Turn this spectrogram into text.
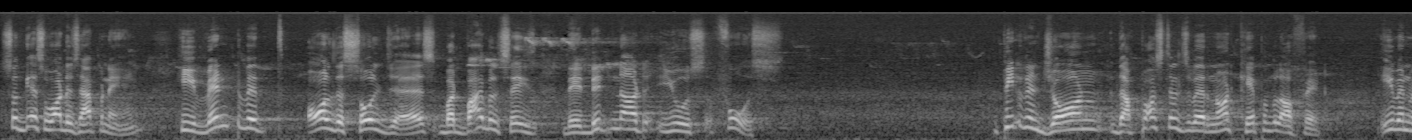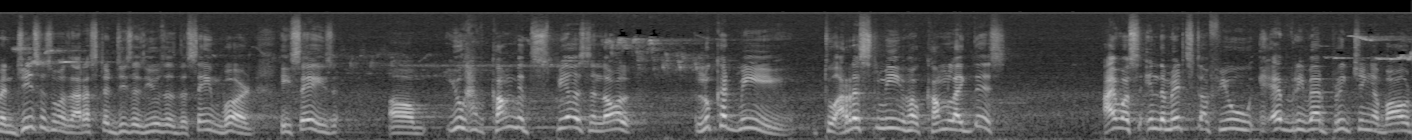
So guess what is happening? He went with all the soldiers, but Bible says they did not use force. Peter and John, the apostles were not capable of it. Even when Jesus was arrested, Jesus uses the same word. He says, um, You have come with spears and all. Look at me. To arrest me, you have come like this. I was in the midst of you everywhere preaching about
